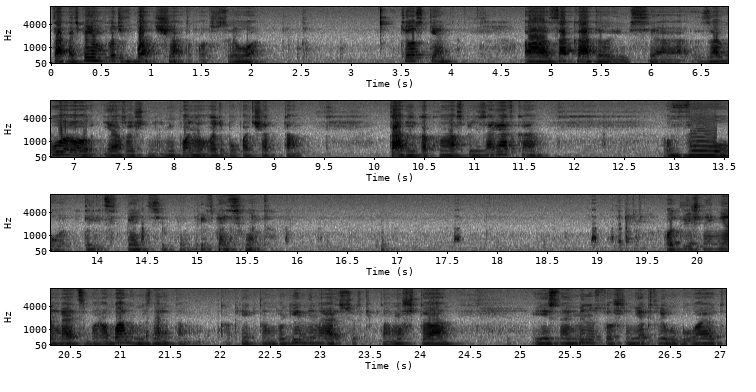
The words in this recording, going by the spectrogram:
Так, а теперь мы против батчата, против своего тезки. А, закатываемся за гору. Я точно не понял, вроде бы батчат там так же, как у нас перезарядка. Вот, 35 секунд, 35 секунд. Вот лично мне нравится барабан, не знаю, там, как некоторым другим не нравится все-таки, потому что единственный минус то, что некоторые выбывают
